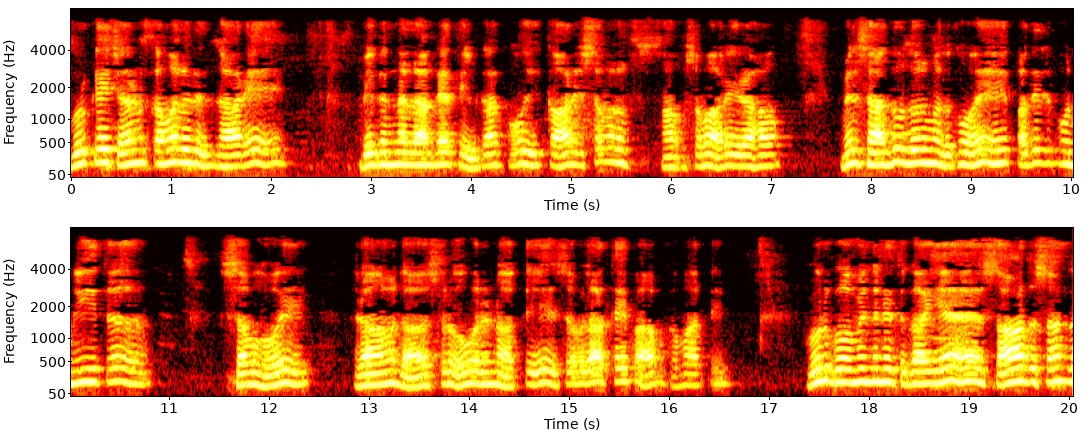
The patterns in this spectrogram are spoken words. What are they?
ਗੁਰ ਕੇ ਚਰਨ ਕਮਲ ਰਿਧਾਰੇ ਬਿਗਨ ਨ ਲਾਗੇ ਤਿਲ ਕਾ ਕੋਈ ਕਾਰਜ ਸਵਰ ਸਵਾਰੇ ਰਹਾ। ਮਿਲ ਸਾਧੂ ਦੁਰਮਦ ਕੋਏ, ਪਤਿਤ ਪੁਨੀਤ, ਸਭ ਹੋਏ ਰਾਮਦਾਸ ਸਰੋਵਰ ਨਾਤੇ, ਸਭ ਲਾਥੇ ਪਾਪ ਕਮਾਤੇ। ਗੁਰ ਗੋਬਿੰਦ ਨਿਤ ਗਾਈਐ, ਸਾਧ ਸੰਗ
